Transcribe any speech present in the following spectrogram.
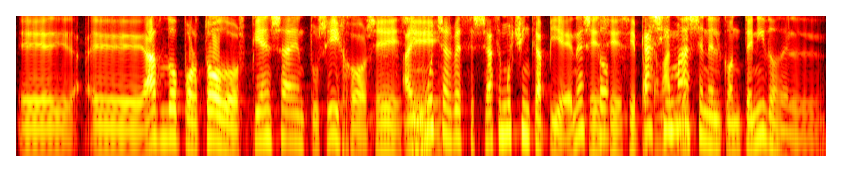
eh, eh, hazlo por todos, piensa en tus hijos. Sí, hay sí. muchas veces, se hace mucho hincapié en esto, sí, casi más en el contenido del...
